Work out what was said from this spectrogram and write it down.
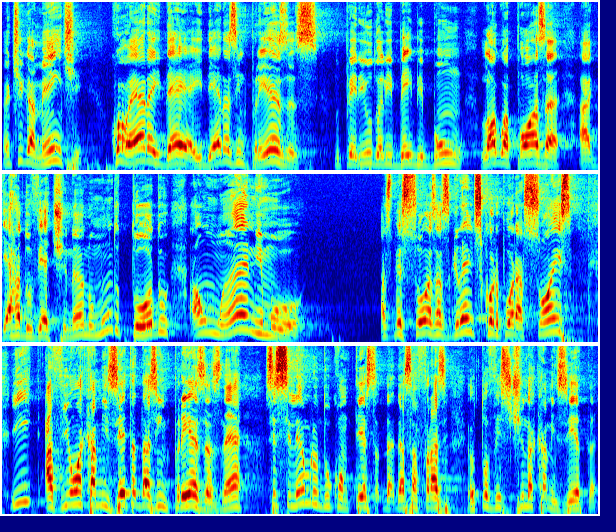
Antigamente, Qual era a ideia? A ideia das empresas, no período ali, baby boom, logo após a, a guerra do Vietnã, no mundo todo, há um ânimo. As pessoas, as grandes corporações, e havia uma camiseta das empresas, né? Você se lembra do contexto dessa frase? Eu estou vestindo a camiseta.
